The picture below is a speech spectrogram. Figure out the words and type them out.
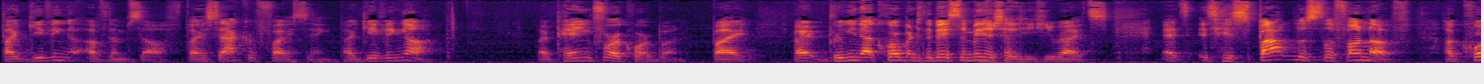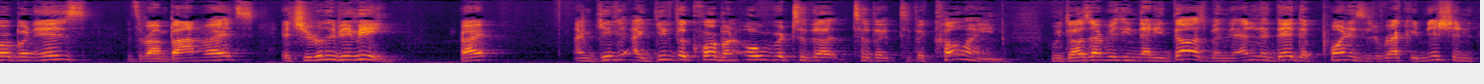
By giving of themselves, by sacrificing, by giving up, by paying for a korban, by right, bringing that korban to the Beis HaMikdash, he, he writes. It's, it's his spotless lefanov. A korban is, as the Ramban writes, it should really be me, right? I'm give, I give the korban over to the to the to the kohen who does everything that he does. But at the end of the day, the point is the recognition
